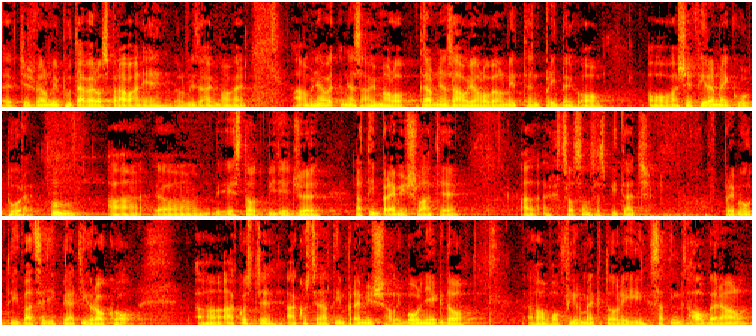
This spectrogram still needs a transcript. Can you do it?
Tiež veľmi putavé rozprávanie, veľmi zaujímavé. A mňa, mňa, zaujímalo, teda mňa zaujalo veľmi ten príbeh o, o vašej firemnej kultúre. Mm. A e, je z toho vidieť, že nad tým premyšľate. A chcel som sa spýtať v priebehu tých 25 rokov, Ako ste, ako ste nad tým premýšľali? Bol niekto vo firme, ktorý sa tým zaoberal?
